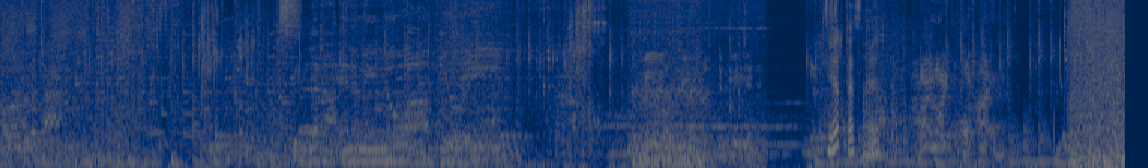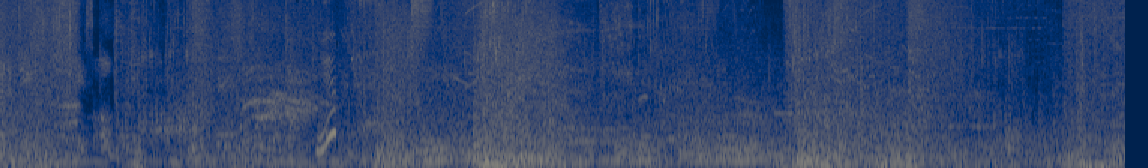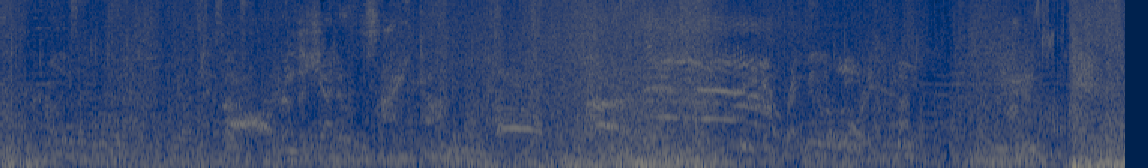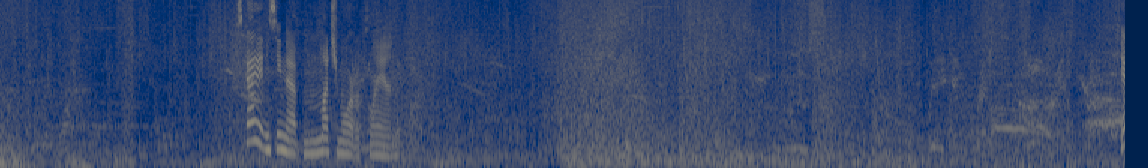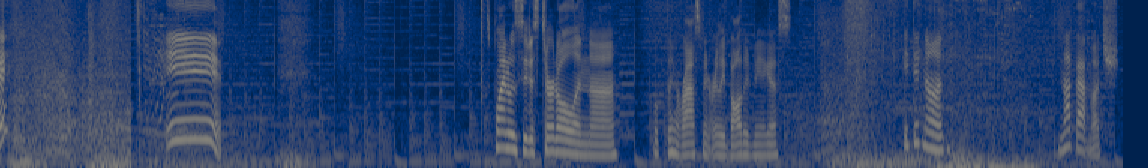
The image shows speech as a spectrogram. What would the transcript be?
Under attack. Let our enemy know our fury. Mineral field depleted. Yep, that's not it. My life for Aiur. Meditation is over. Base is under attack. Yep. Guy didn't seem to have much more of a plan. Okay. Eh. His plan was to just turtle and uh, hope the harassment really bothered me, I guess. It did not. Not that much.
